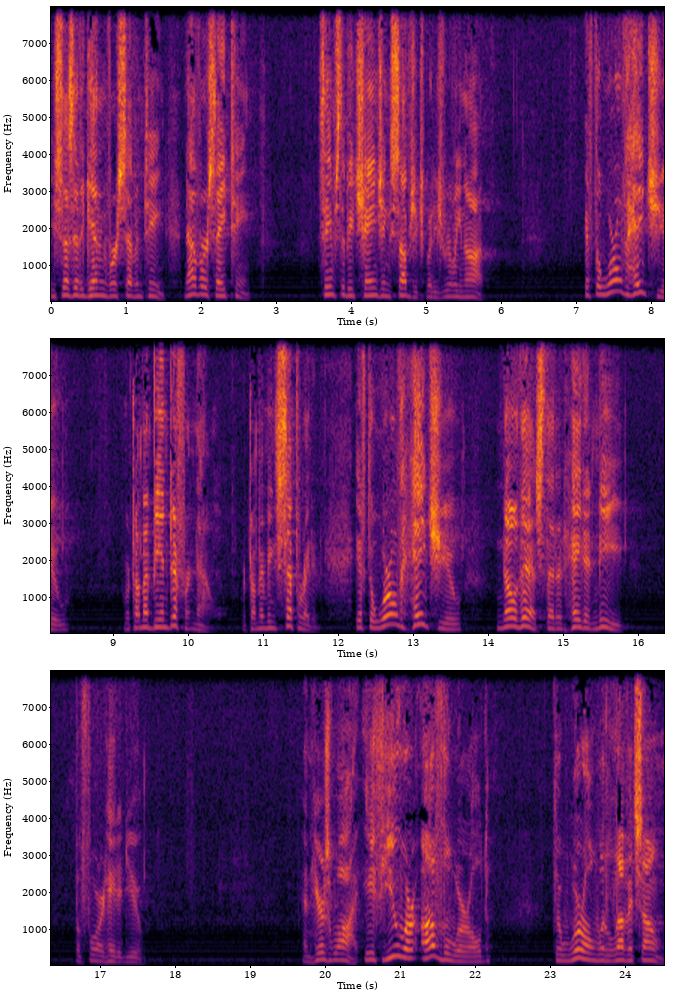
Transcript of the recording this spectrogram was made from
he says it again in verse 17. Now, verse 18. Seems to be changing subjects, but he's really not. If the world hates you, we're talking about being different now. We're talking about being separated. If the world hates you, know this that it hated me before it hated you. And here's why. If you were of the world, the world would love its own.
